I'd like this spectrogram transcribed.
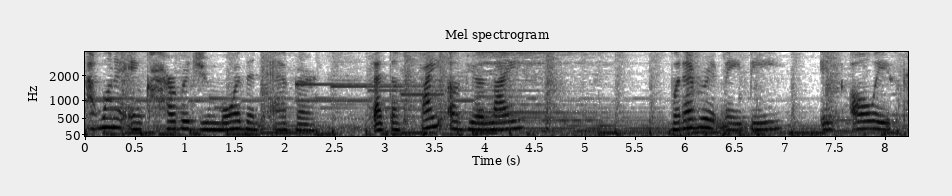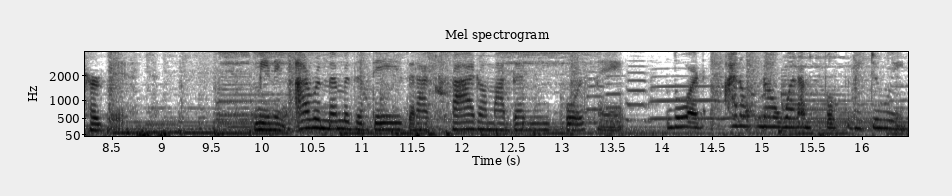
I want to encourage you more than ever that the fight of your life, whatever it may be, is always purposed. Meaning, I remember the days that I cried on my bedroom floor saying, Lord, I don't know what I'm supposed to be doing.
